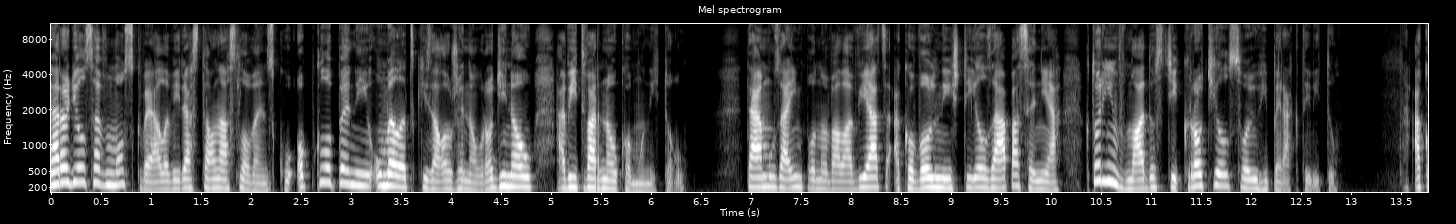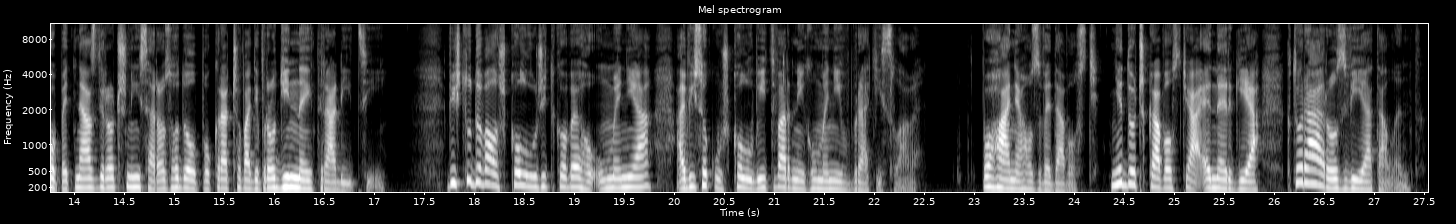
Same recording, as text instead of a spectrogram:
Narodil sa v Moskve, ale vyrastal na Slovensku, obklopený umelecky založenou rodinou a výtvarnou komunitou. Tá mu zaimponovala viac ako voľný štýl zápasenia, ktorým v mladosti krotil svoju hyperaktivitu. Ako 15-ročný sa rozhodol pokračovať v rodinnej tradícii. Vyštudoval školu užitkového umenia a Vysokú školu výtvarných umení v Bratislave. Poháňa ho zvedavosť, nedočkavosť a energia, ktorá rozvíja talent.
